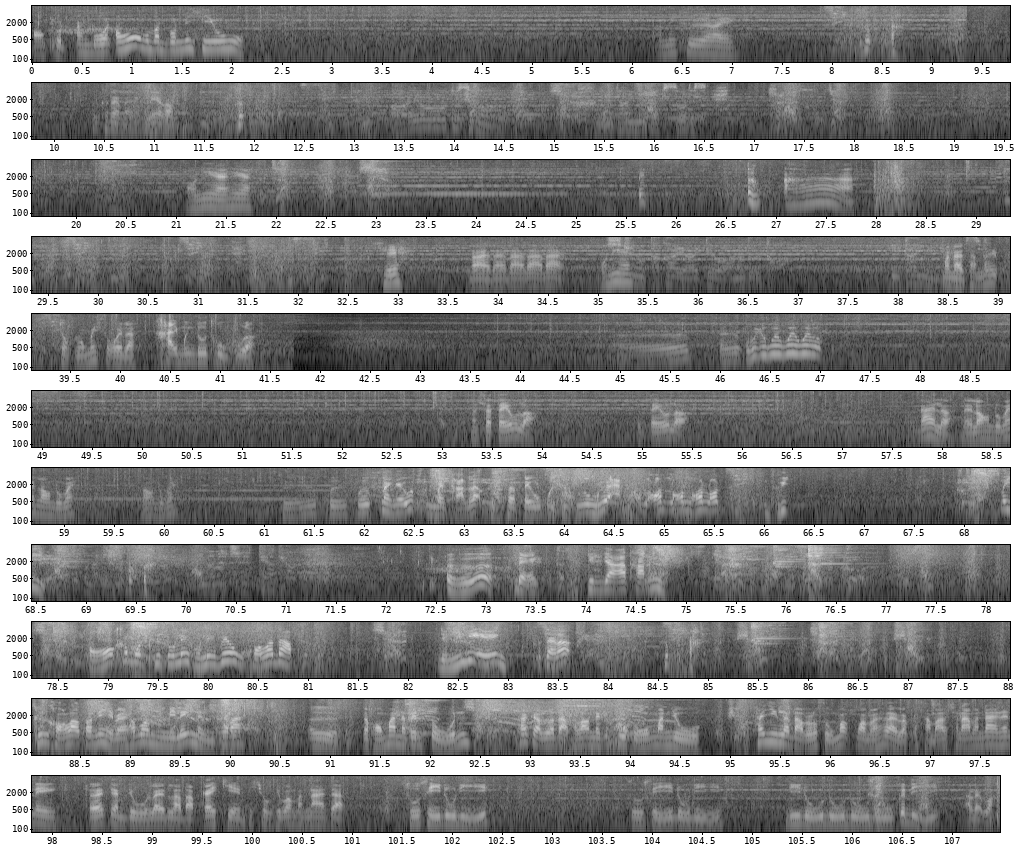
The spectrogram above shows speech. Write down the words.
ออกกดอันบน โอ้มันบนนี่ฮิว อันนี้คืออะไรฮึบอ่ะมันขนาดไหนเนี่ยเหรอ あれを落とせば踏み台にできそうですね อ๋อ นี่ไง นี่ไงอึ๊บออ่าโอเค ได้ได้ได้ได้ได้โอ้นี่ไงมันอาจทำให้จบลงไม่สวยเหรอ ใครมึงดูถูกกูเหรอ เออ เออ อุ้ยอุ้ยอุ้ยอุ้ย มันสเตลเหรอ สเตลเหรอ ได้เหรอ ไหนลองดูไหมลองดูไหมลองดูไหมปื๊บปื๊บปื๊บไหนไงอุ้ยไม่ทันแล้วสเตลปื๊บเฮ้ยร้อนร้อนร้อนร้อนเฮ้ยนี่เออเด็กกินยาทัน อ๋อข้างบนคือตัวเลขของเลเวลของระดับ อย่างนี้นี่เองเข้าใจแล้วคืออะคือของเราตอนนี้เห็นไหมครับว่ามันมีเลขหนึ่งใช่ป่ะเออ แต่ของมันน่ะเป็นศูนย์ถ้ากับระดับของเราเนี่ยก็คือสูงมันอยู่ ถ้ายิ่งระดับเราสูงมากกว่ามันเท่าไหร่เราก็สามารถชนะมันได้นั่นเองแต่ถ้าเกิดอยู่ในระดับใกล้เคียงพี่โชคคิดว่ามันน่าจะสูสีดูดี สูสีดูดี ดีดูดูดูดูก็ดีอะไรวะ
